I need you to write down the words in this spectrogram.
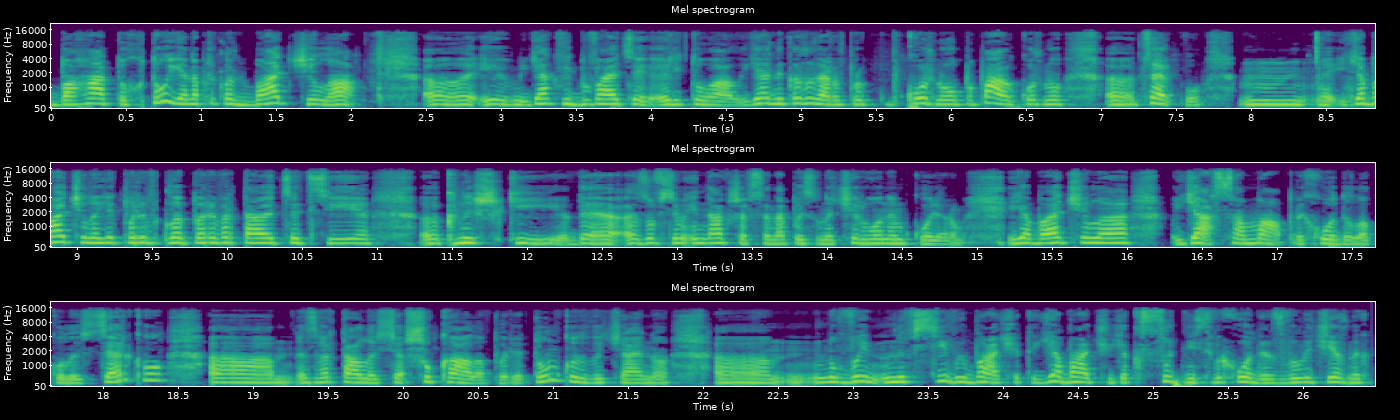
багато хто, я, наприклад, бачу. Бачила, е, як відбуваються ритуали. Я не кажу зараз про кожного попа, кожну е, церкву. Я бачила, як перевертаються ці е, книжки, де зовсім інакше все написано червоним кольором. Я бачила, я сама приходила колись в церкву, зверталася, шукала порятунку, звичайно. Ну, ви не всі ви бачите. Я бачу, як сутність виходить з величезних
